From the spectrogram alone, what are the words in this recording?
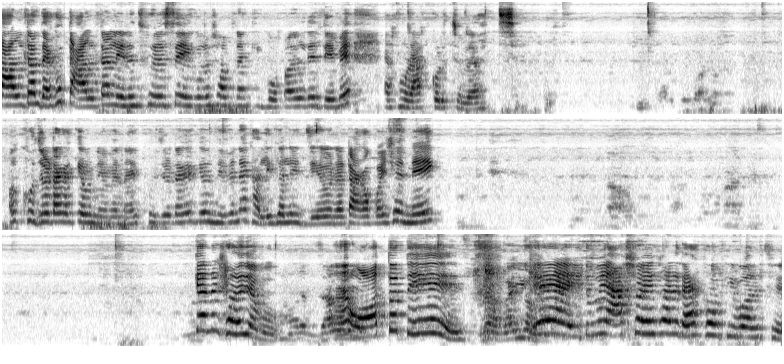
তাল টাল দেখো তাল টাল এনে থুয়েছে এগুলো সব নাকি গোপালদের দেবে। এখন রাগ করে চলে যাচ্ছে। ওই খুচরো টাকা কেউ নেবে না খুচরো টাকা কেউ নেবে না খালি খালি যেও না টাকা পয়সা নেই। কেন সরে যাব? হ্যাঁ, অত তেজ। এই তুমি আসো এখানে দেখো কি বলছে।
